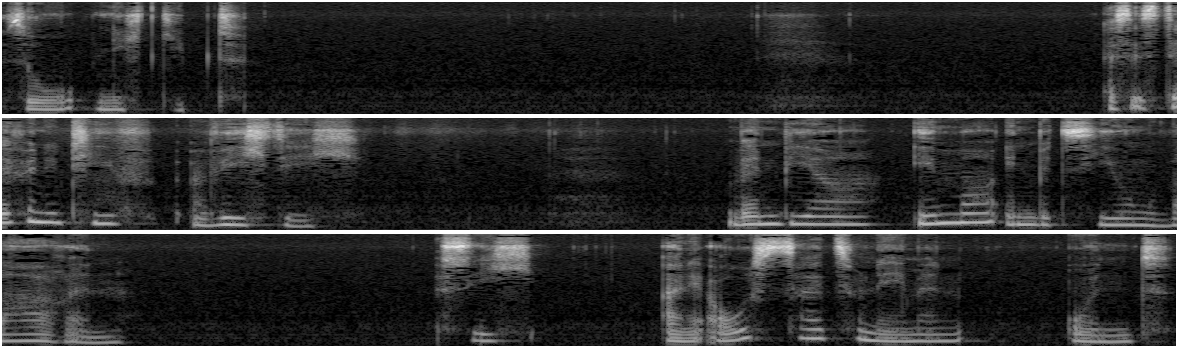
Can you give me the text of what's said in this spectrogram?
so nicht gibt. Es ist definitiv wichtig, wenn wir immer in Beziehung waren, sich eine Auszeit zu nehmen und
